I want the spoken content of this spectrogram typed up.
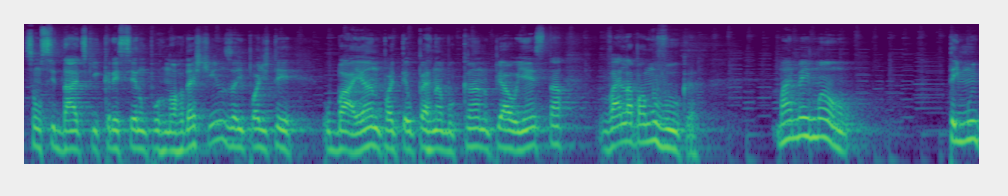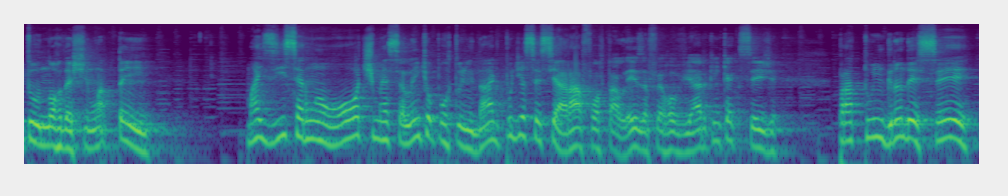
são cidades que cresceram por nordestinos. Aí pode ter o baiano, pode ter o pernambucano, o piauiense, tá? Vai lá pra Muvuca. Mas, meu irmão, tem muito nordestino lá? Tem. Mas isso era uma ótima, excelente oportunidade. Podia ser Ceará, Fortaleza, Ferroviário, quem quer que seja. Para tu engrandecer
